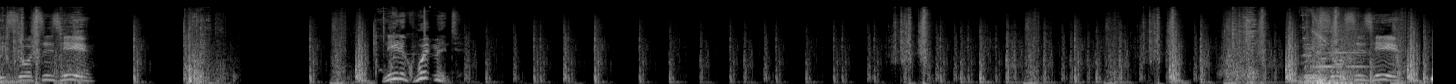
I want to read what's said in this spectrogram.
Resources here. Need equipment. Resources here.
